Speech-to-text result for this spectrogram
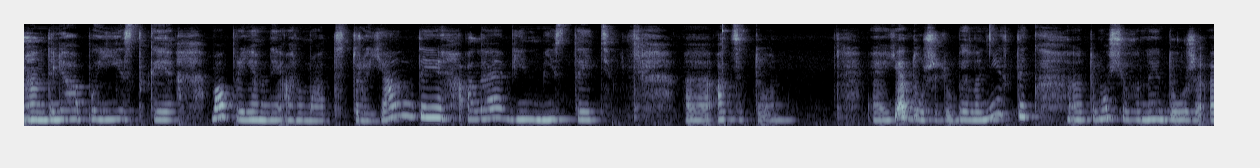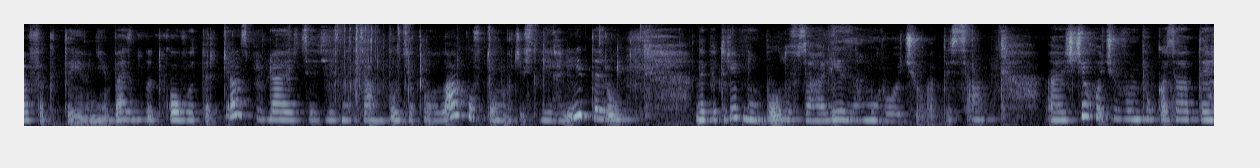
Для поїздки мав приємний аромат троянди, але він містить е, ацетон. Е, Я дуже любила нігтик, е, тому що вони дуже ефективні. Без додаткового тертя справляються зі зняттям будь-якого лаку, в тому числі глітеру. Не потрібно було взагалі заморочуватися. Е, Ще хочу вам показати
